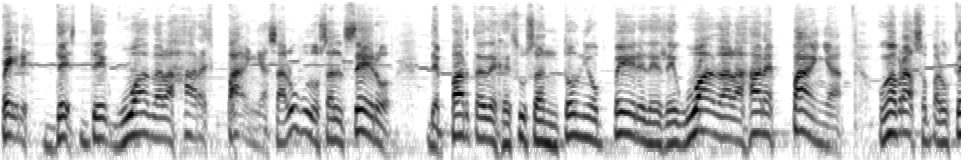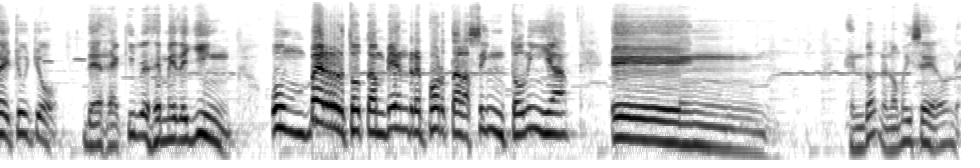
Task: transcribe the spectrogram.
Pérez desde Guadalajara, España. Saludos al cero de parte de Jesús Antonio Pérez desde Guadalajara, España. Un abrazo para usted, Chucho, desde aquí, desde Medellín. Humberto también reporta la sintonía en... ¿En dónde? No me dice dónde.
